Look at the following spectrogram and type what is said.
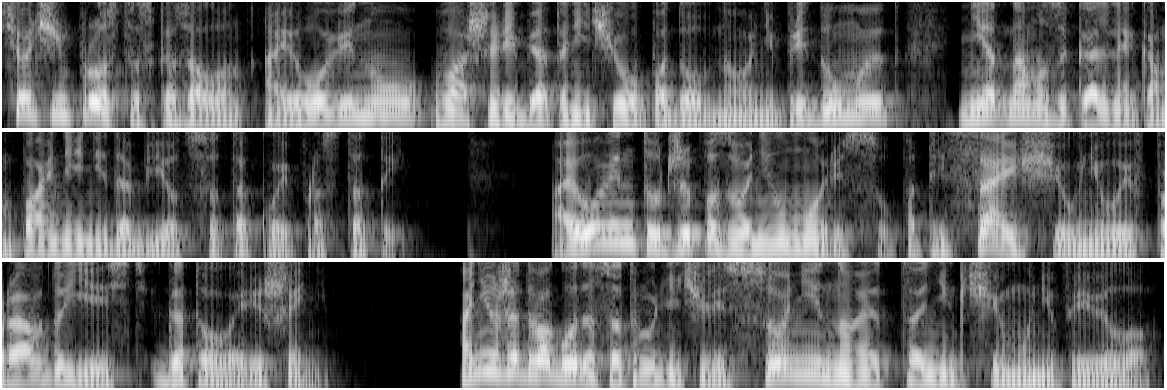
«Все очень просто, сказал он Айовину. Ваши ребята ничего подобного не придумают, ни одна музыкальная компания не добьется такой простоты. Айовин тут же позвонил Моррису. Потрясающе, у него и вправду есть готовое решение. Они уже два года сотрудничали с Sony, но это ни к чему не привело.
